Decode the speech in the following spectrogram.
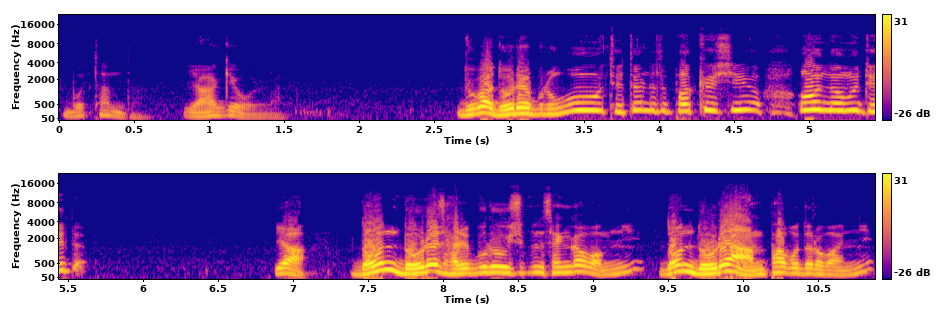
못한다. 약이 올라. 누가 노래 부르면 오 대단하다 박효시요. 어 너무 대단. 야, 넌 노래 잘 부르고 싶은 생각 없니? 넌 노래 안 파고 들어봤니?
